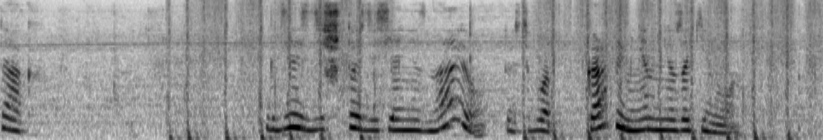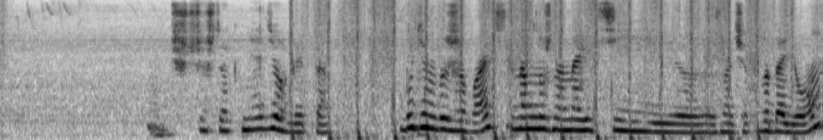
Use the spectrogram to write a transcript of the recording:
Так. Где здесь, что здесь, я не знаю. То есть вот, карта меня на нее закинула. Что ж так меня дергает-то? Будем выживать. Нам нужно найти, э, значит, водоем.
